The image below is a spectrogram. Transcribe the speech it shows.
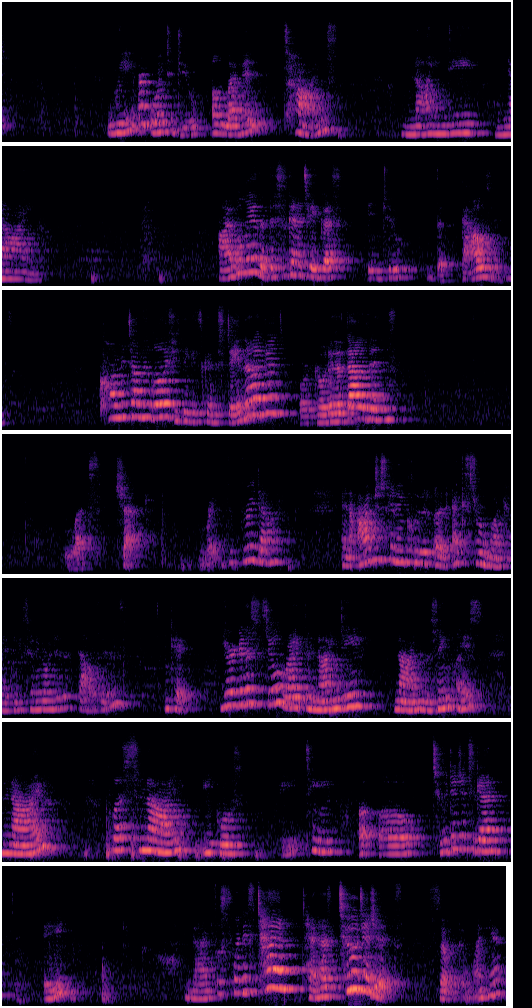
We are going to do 11 times 99. I believe that this is going to take us into the thousands. Comment down below if you think it's going to stay in the hundreds or go to the thousands. Let's check. Write the three down. And I'm just going to include an extra one because I think it's going to go into the thousands. Okay, you're going to still write the 99 in the same place. 9 plus 9 equals 18. Uh-oh. Two digits again. 8. 9 plus 1 is 10. 10 has two digits. So the 1 here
